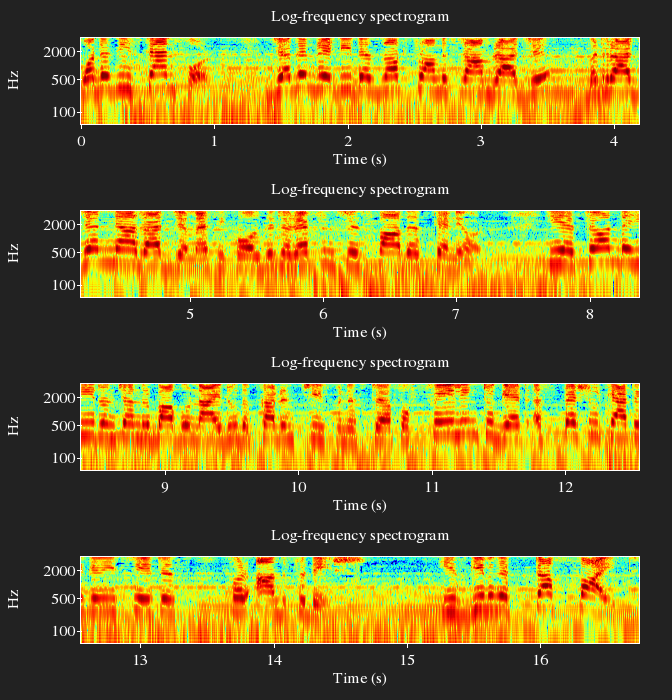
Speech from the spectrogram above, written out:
What does he stand for? Jagan Reddy does not promise Ram Rajya, but Rajanna Rajyam, as he calls it, a reference to his father's tenure. He has turned the heat on Chandrababu Naidu, the current chief minister, for failing to get a special category status for Andhra Pradesh. He is giving a tough fight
